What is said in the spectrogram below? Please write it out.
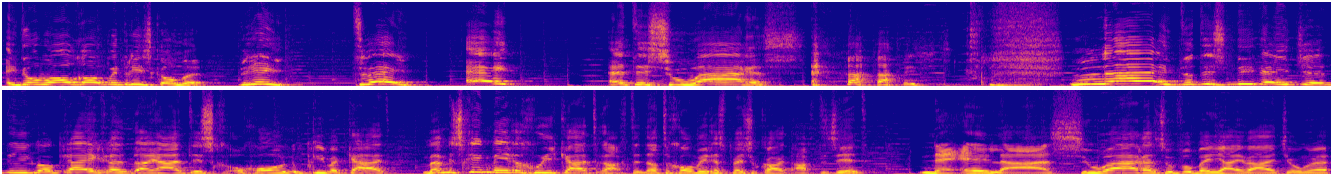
Ik doe mijn ogen open in 3 seconden. 3, 2, 1. Het is Suarez. Nee, dat is niet eentje die ik wil krijgen. Nou ja, het is gewoon een prima kaart. Maar misschien weer een goede kaart erachter. Dat er gewoon weer een special card achter zit. Nee, helaas. Suarez, hoeveel ben jij waard, jongen?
